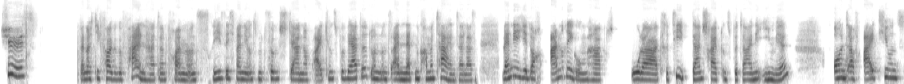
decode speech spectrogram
Tschüss. Wenn euch die Folge gefallen hat, dann freuen wir uns riesig, wenn ihr uns mit fünf Sternen auf iTunes bewertet und uns einen netten Kommentar hinterlasst. Wenn ihr jedoch Anregungen habt oder Kritik, dann schreibt uns bitte eine E-Mail. Und auf iTunes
